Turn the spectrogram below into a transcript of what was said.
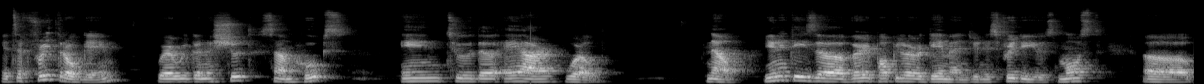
It's a free throw game where we're gonna shoot some hoops into the AR world. Now, Unity is a very popular game engine. It's free to use. Most uh,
